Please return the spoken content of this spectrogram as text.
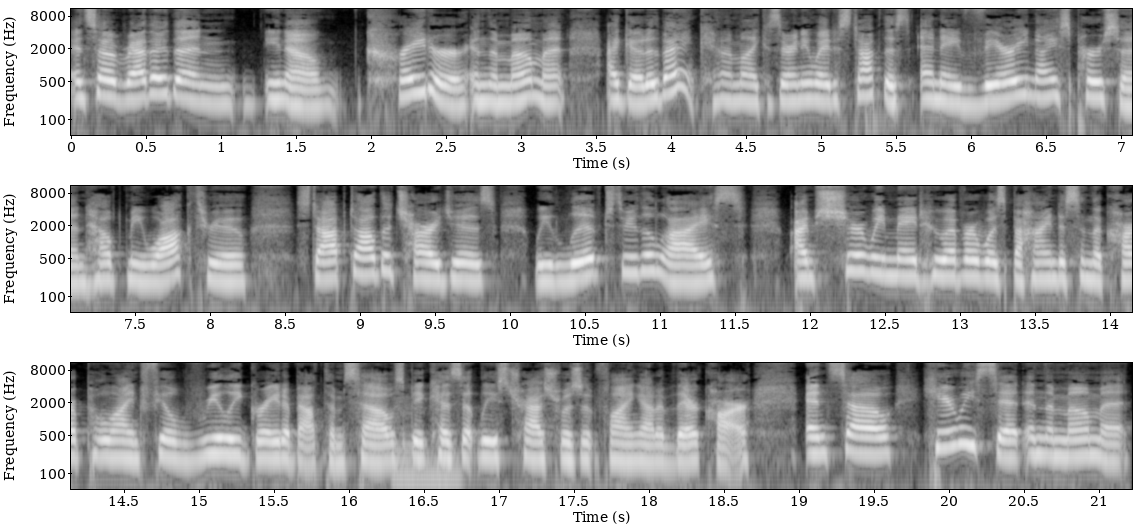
And so rather than, you know, crater in the moment, I go to the bank and I'm like, is there any way to stop this? And a very nice person helped me walk through, stopped all the charges. We lived through the lice. I'm sure we made whoever was behind us in the carpool line feel really great about themselves because at least trash wasn't flying out of their car. And so here we sit in the moment,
